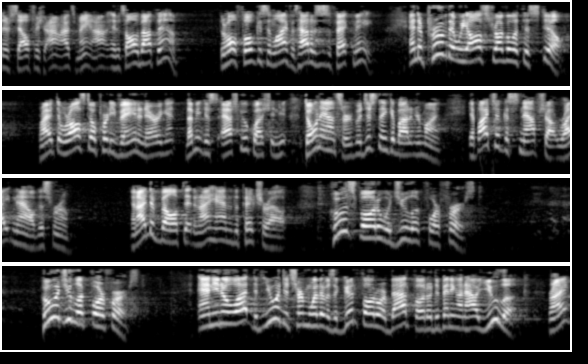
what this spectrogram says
they're selfish, oh, that's me, oh, and it's all about them. Their whole focus in life is how does this affect me? And to prove that we all struggle with this still, right? That we're all still pretty vain and arrogant. Let me just ask you a question. don't answer, but just think about it in your mind. If I took a snapshot right now of this room, and I developed it and I handed the picture out, whose photo would you look for first? Who would you look for first? And you know what? You would determine whether it was a good photo or a bad photo depending on how you look, right?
